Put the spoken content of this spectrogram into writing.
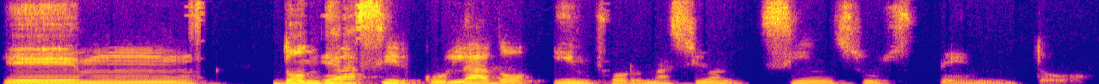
em, donde ha circulado información sin sustento.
